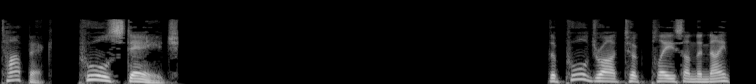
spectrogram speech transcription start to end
Topic: Pool stage. The pool draw took place on 9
